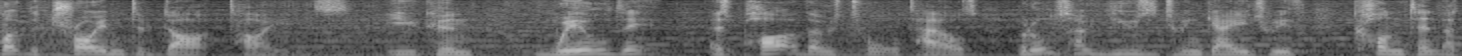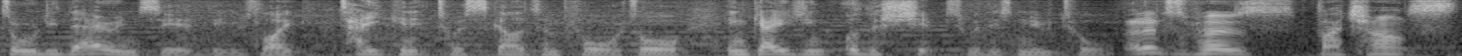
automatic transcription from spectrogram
like the Trident of Dark Tides. You can wield it as part of those tall tales, but also use it to engage with content that's already there in Sea of Thieves, like taking it to a skeleton fort or engaging other ships with this new tool. I don't suppose, by chance,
